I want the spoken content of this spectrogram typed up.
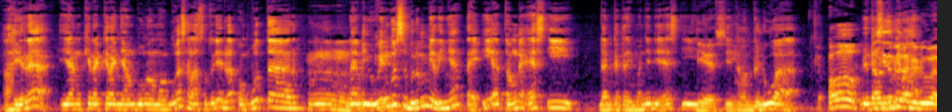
Akhirnya yang kira-kira nyambung sama gue salah satunya adalah komputer. Hmm, nah di oke. UIN gue sebelum milihnya TI atau enggak SI dan keterimanya di SI. Di SI. tahun kedua. Oh, di, tahun situ kedua. bilang kedua.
